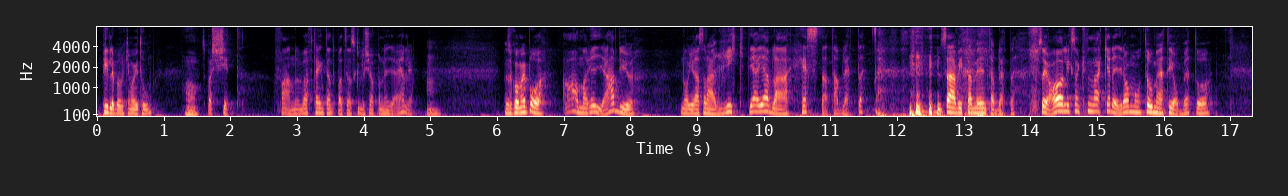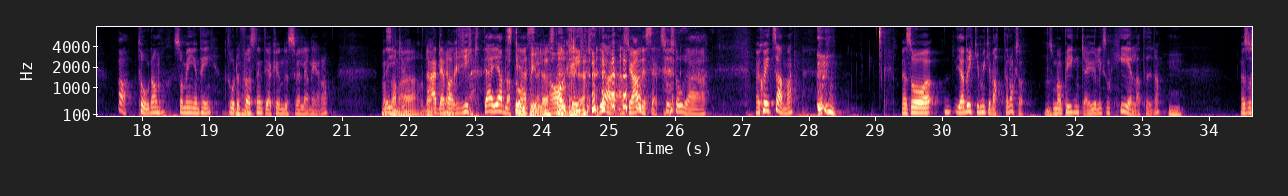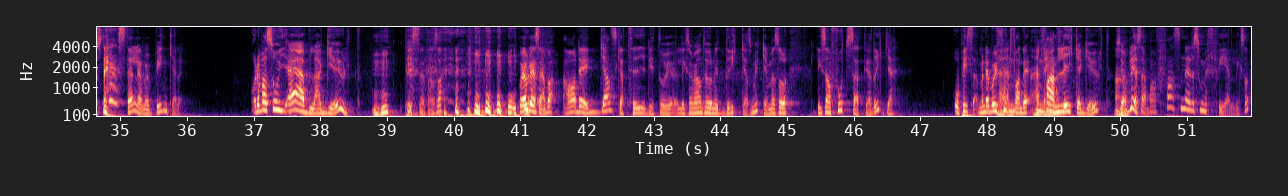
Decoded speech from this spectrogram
Pillerburken var ju tom. Ja. Så bara shit. Fan, varför tänkte jag inte på att jag skulle köpa nya i helgen? Mm. Men så kom jag på, ja ah, Maria hade ju några sådana här riktiga jävla hästatabletter. så här vitamintabletter. Så jag liksom knackade i dem och tog med till jobbet och ja, tog dem som ingenting. Trodde först inte jag kunde svälja ner dem. Men det gick ju. Ja, det var riktiga jävla Storpiller, pjäser. Ja, storpiller. riktiga. Alltså jag har aldrig sett så stora. Men skitsamma. Men så, jag dricker mycket vatten också. Så man pinkar ju liksom hela tiden. Mm. Men så stä- ställde jag mig och pinkade. Och det var så jävla gult. Mhm. Pisset alltså. och jag blev såhär ja det är ganska tidigt och jag- liksom, jag har inte hunnit dricka så mycket. Men så liksom fortsatte jag dricka. Och pissa. Men det var ju fortfarande fan lika gult. Så jag blev såhär, vad fasen är det som är fel liksom?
